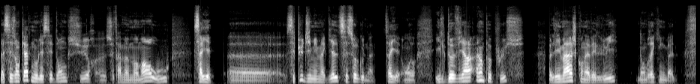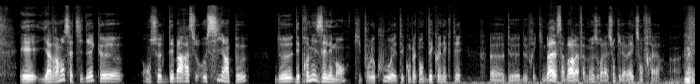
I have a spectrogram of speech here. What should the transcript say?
la saison 4 nous laissait donc sur euh, ce fameux moment où ça y est, euh, c'est plus Jimmy McGill, c'est Saul Goodman. Ça y est, il devient un peu plus l'image qu'on avait de lui dans Breaking Bad. Et il y a vraiment cette idée que on se débarrasse aussi un peu de, des premiers éléments qui, pour le coup, étaient complètement déconnectés de, de Breaking Bad, à savoir la fameuse relation qu'il avait avec son frère. Ouais.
